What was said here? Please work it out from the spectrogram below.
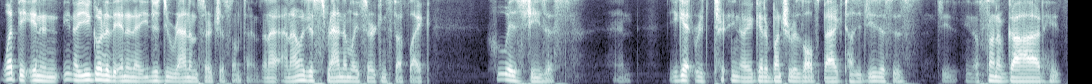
what the internet. You know, you go to the internet, you just do random searches sometimes, and I and I was just randomly searching stuff like, "Who is Jesus?" And you get you know you get a bunch of results back. It tells you Jesus is Jesus, you know Son of God. He's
